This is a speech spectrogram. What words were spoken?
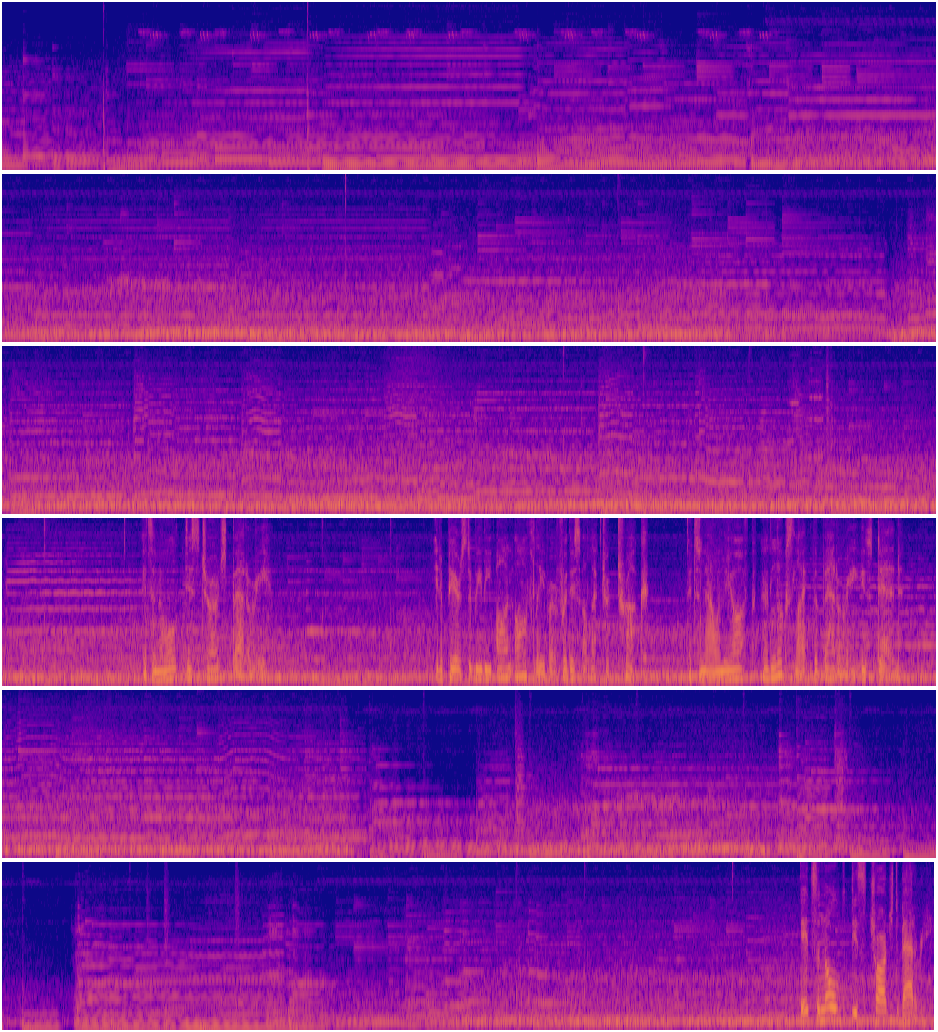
It's an old discharged battery. It appears to be the on-off lever for this electric truck. It's now in the off. It looks like the battery is dead. It's an old discharged battery.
